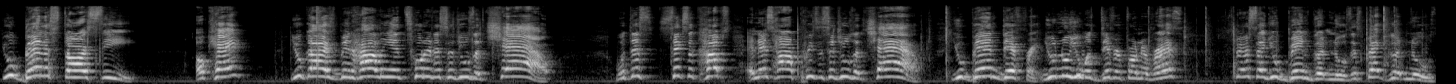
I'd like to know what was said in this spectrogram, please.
You've been a star seed. Okay? You guys been highly intuitive since you was a child. With this Six of Cups and this High Priestess since you was a child. You've been different. You knew you was different from the rest. Spirit said you've been good news. Expect good news.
